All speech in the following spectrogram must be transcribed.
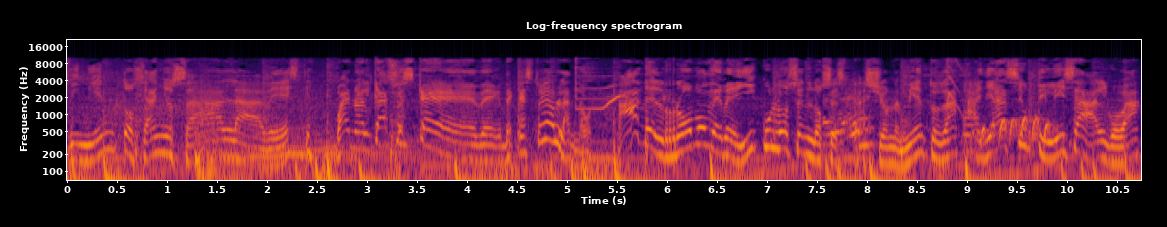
500 años a la bestia. Bueno, el caso es que... ¿De, de qué estoy hablando? Ah, del robo de vehículos en los estacionamientos, ¿va? Allá se utiliza algo, ¿va?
